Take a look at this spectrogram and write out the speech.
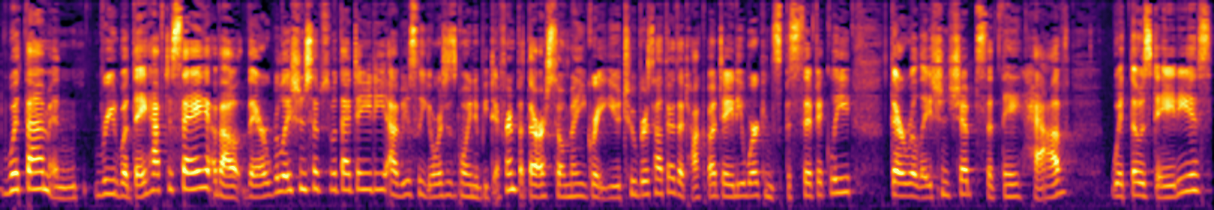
with them and read what they have to say about their relationships with that deity. Obviously, yours is going to be different, but there are so many great YouTubers out there that talk about deity work and specifically their relationships that they have with those deities.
